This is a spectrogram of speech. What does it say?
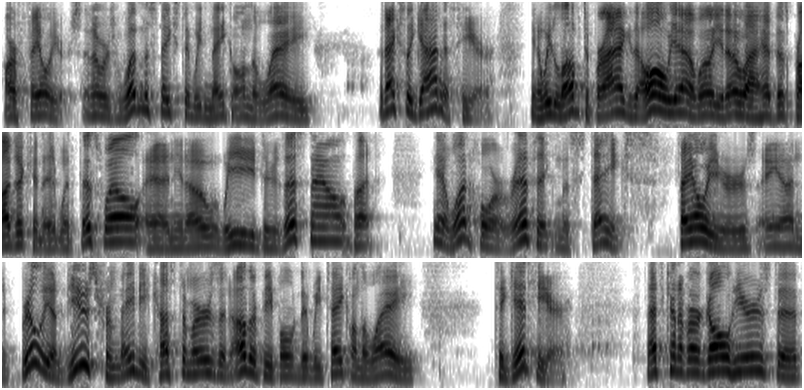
our failures. In other words, what mistakes did we make on the way that actually got us here? you know, we love to brag that, oh, yeah, well, you know, I had this project and it went this well, and, you know, we do this now. But, yeah, what horrific mistakes, failures, and really abuse from maybe customers and other people did we take on the way to get here? That's kind of our goal here is to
